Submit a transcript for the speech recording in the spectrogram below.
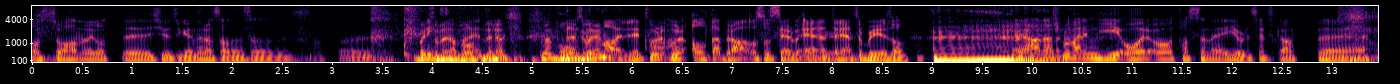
Og så hadde det gått eh, 20 sekunder, og så hadde hun satt og blinka Som en vond drøm. Det er som et mareritt hvor, hvor alt er bra, og så ser du på en etter en, så blir det sånn Ja, det er som å være ni år og tasse ned i juleselskap eh,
